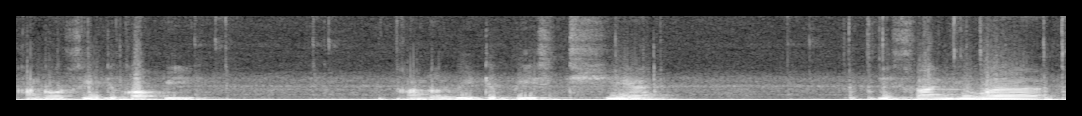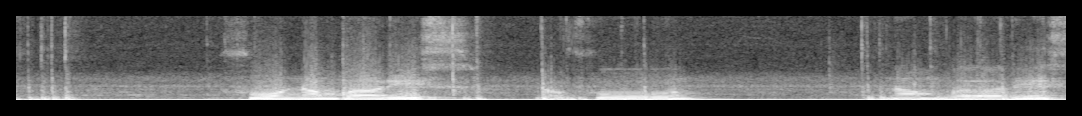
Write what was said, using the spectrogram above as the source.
Control C to copy. Control V to paste here. This one your phone number is your phone number is.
